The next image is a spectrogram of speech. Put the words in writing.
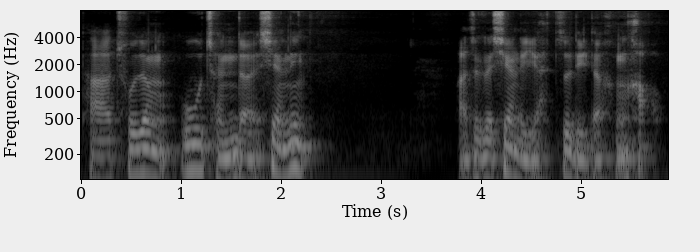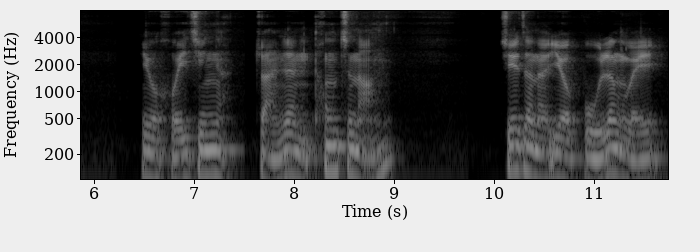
他出任乌城的县令，把这个县里啊治理得很好，又回京啊转任通知郎，接着呢又补任为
